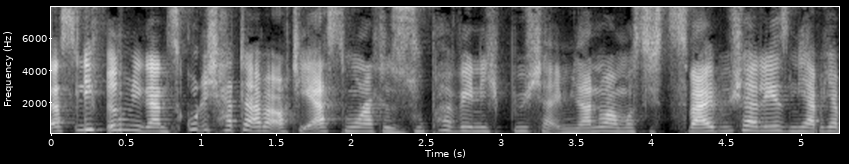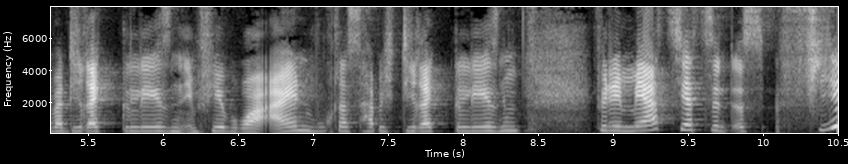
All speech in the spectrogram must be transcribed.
das lief irgendwie ganz gut. Ich hatte aber auch die ersten Monate super wenig Bücher. Im Januar musste ich zwei Bücher lesen, die habe ich aber direkt gelesen. Im Februar ein Buch, das habe ich direkt gelesen. Für den März jetzt sind es vier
